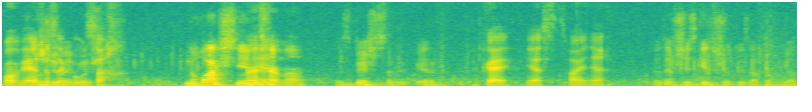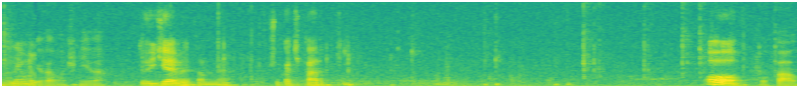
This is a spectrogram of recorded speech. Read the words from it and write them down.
Bo wiesz, że Użyłem. No właśnie, nie? no. Zbierz sobie pierw. Okej, jest, fajnie. To te wszystkie zrzuty zatopione. No i może... Możliwe, możliwe. To idziemy tam, nie? Szukać kartki. O! Ufał.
